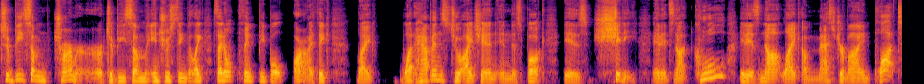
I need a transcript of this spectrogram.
to be some charmer or to be some interesting, but like, because I don't think people are. I think like what happens to I Chen in this book is shitty and it's not cool. It is not like a mastermind plot.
